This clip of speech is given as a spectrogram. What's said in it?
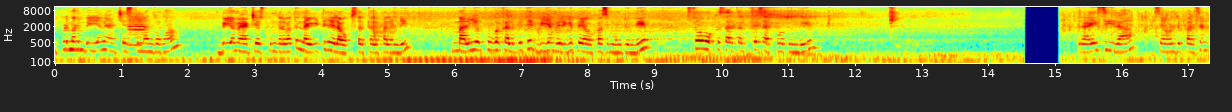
ఇప్పుడు మనం బియ్యం యాడ్ చేసుకున్నాం కదా. బియ్యం యాడ్ చేసుకున్న తర్వాత లైట్గా ఇలా ఒకసారి కలపాలండి. మరీ ఎక్కువగా కలిపితే బియ్యం విరిగిపోయే అవకాశం ఉంటుంది. సో ఒక్కసారి కలిపితే సరిపోతుంది. రైస్ ఇలా సెవెంటీ పర్సెంట్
